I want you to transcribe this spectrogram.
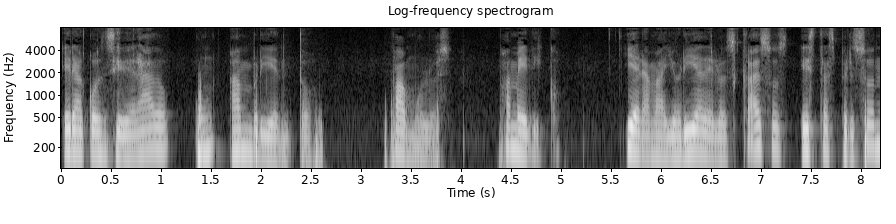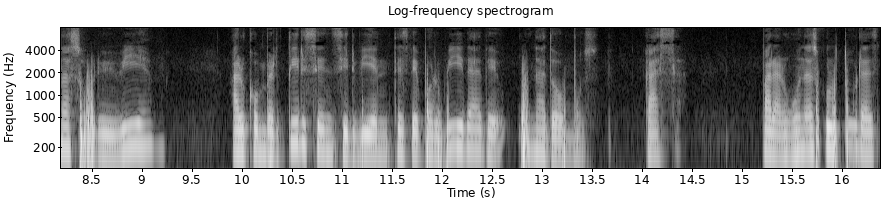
era considerado un hambriento, fámulos, famélico, y en la mayoría de los casos estas personas sobrevivían al convertirse en sirvientes de por vida de una domus, casa. Para algunas culturas,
